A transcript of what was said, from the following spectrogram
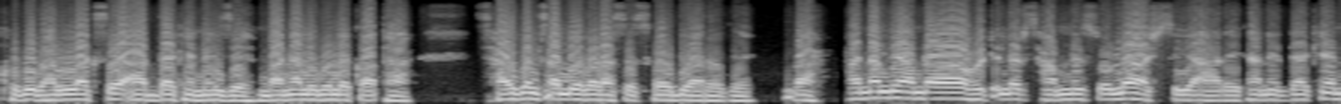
খুবই ভালো লাগছে। আর দেখেন এই যে, বাঙালি বলে কথা। সাইকেল চালিয়ে বেড়াচ্ছে সৌদি আরবে। বাহ! ফাইনালি আমরা হোটেলের সামনে চলে আসছি। আর এখানে দেখেন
